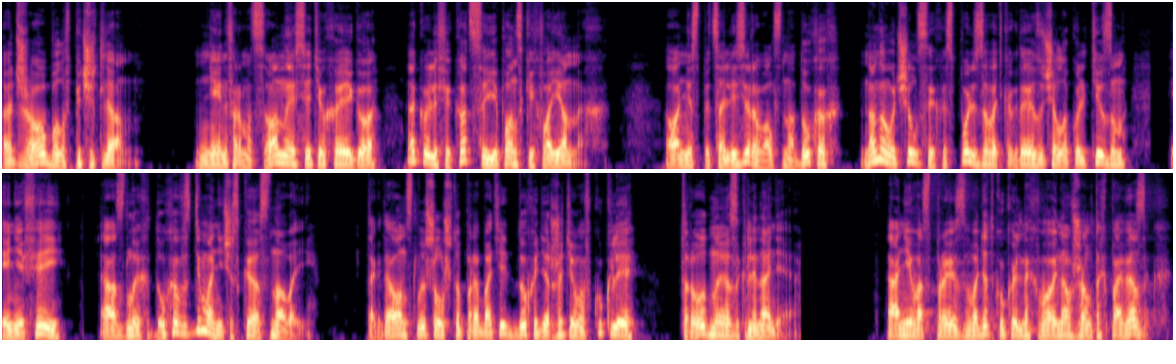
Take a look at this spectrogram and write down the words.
Джоу был впечатлен. Не информационной сетью Хейго, а квалификацией японских военных. Он не специализировался на духах, но научился их использовать, когда изучал оккультизм, и не фей, а злых духов с демонической основой. Тогда он слышал, что поработить духа и держать его в кукле – трудное заклинание. Они воспроизводят кукольных воинов желтых повязок.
